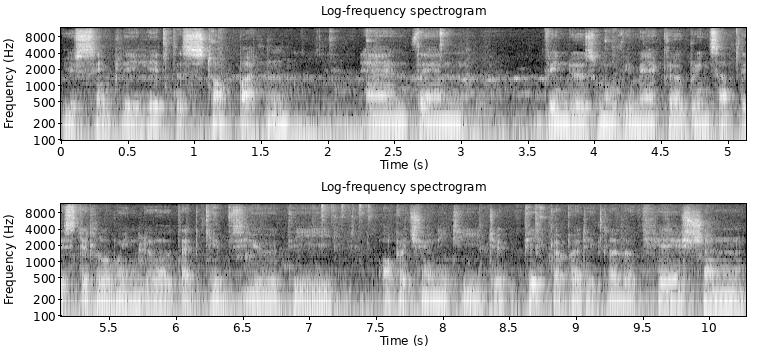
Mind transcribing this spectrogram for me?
you simply hit the stop button and then Windows Movie Maker brings up this little window that gives you the opportunity to pick a particular location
